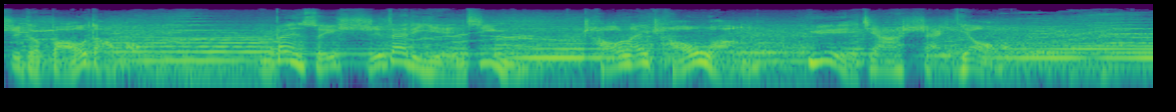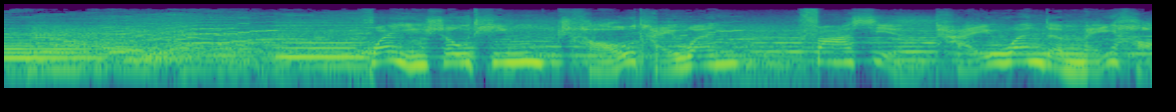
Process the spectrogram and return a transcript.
是个宝岛，伴随时代的演进，潮来潮往，越加闪耀。欢迎收听《潮台湾》，发现台湾的美好。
